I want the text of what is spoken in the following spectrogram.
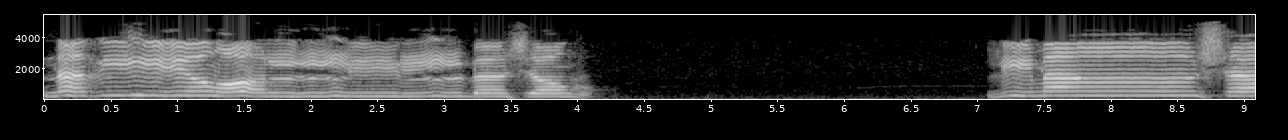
نَذِيرًا لِلْبَشَرِ. لِمَن شَاءَ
